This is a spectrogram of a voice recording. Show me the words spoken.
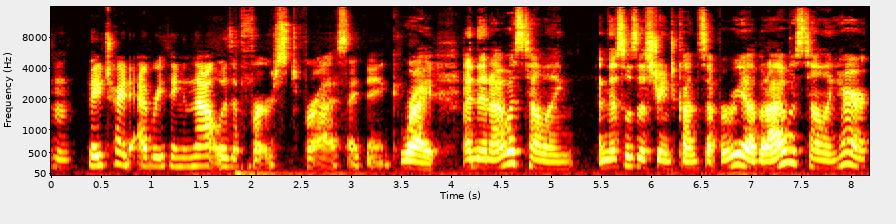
hmm They tried everything, and that was a first for us, I think. Right. And then I was telling, and this was a strange concept for Ria, but I was telling her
